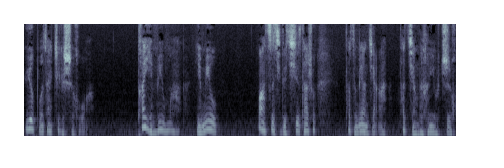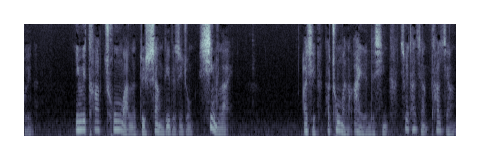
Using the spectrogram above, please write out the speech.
约伯在这个时候啊，他也没有骂，也没有。”骂自己的妻子，他说：“他怎么样讲啊？他讲的很有智慧的，因为他充满了对上帝的这种信赖，而且他充满了爱人的心，所以他讲，他讲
